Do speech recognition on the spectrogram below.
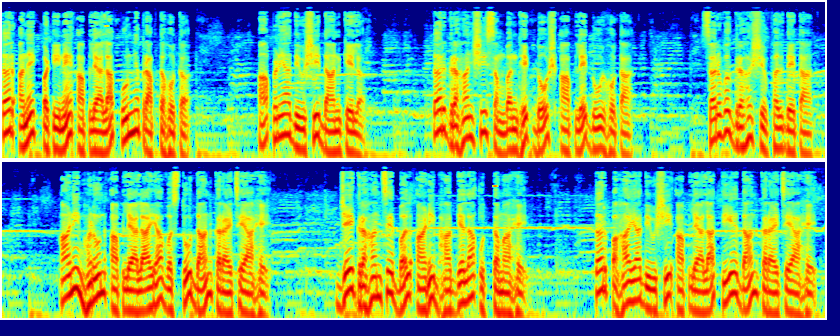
तर अनेक पटीने आपल्याला पुण्य प्राप्त होतं. आपण या दिवशी दान केलं. तर ग्रहांशी संबंधित दोष आपले दूर होतात. सर्व ग्रह शिवफल देतात. आणि म्हणून आपल्याला या वस्तू दान करायचे आहे. जे ग्रहांचे बल आणि भाग्यला उत्तम आहे. तर पहा या दिवशी आपल्याला तीय दान करायचे आहे.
